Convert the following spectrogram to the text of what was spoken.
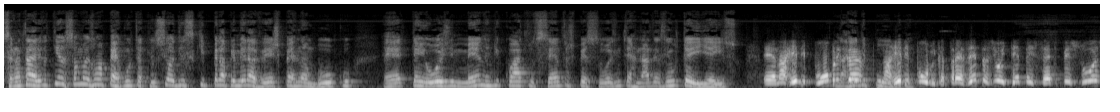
Secretário, eu tinha só mais uma pergunta aqui. O senhor disse que pela primeira vez Pernambuco é, tem hoje menos de 400 pessoas internadas em UTI, é isso? É, na rede pública, na rede pública, na rede pública 387 pessoas.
